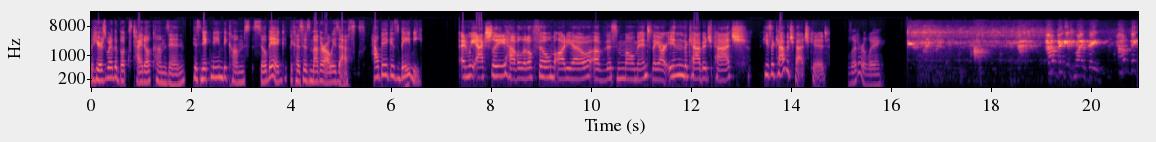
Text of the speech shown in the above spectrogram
But here's where the book's title comes in. His nickname becomes so big because his mother always asks, How big is baby? And we actually have a little film audio of this moment. They are in the cabbage patch. He's a cabbage patch kid. Literally. How big is my baby? How big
